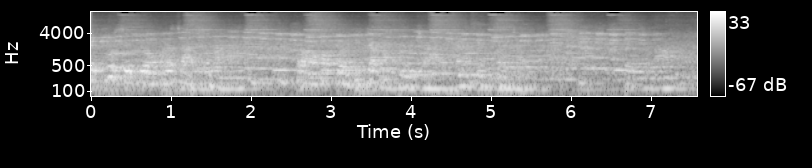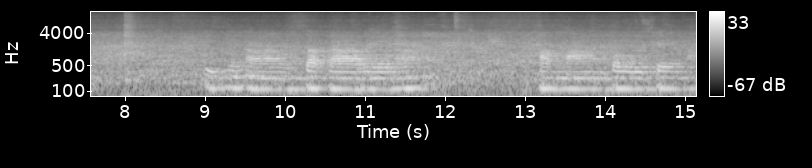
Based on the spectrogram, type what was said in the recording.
เป็นผู้สืบโยงพระศาสนาเราก็ควรที่จะมาบูชากันเป็นประจำเป็นนะอิมินาสกาเวนะธรรมังตูเตนะ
